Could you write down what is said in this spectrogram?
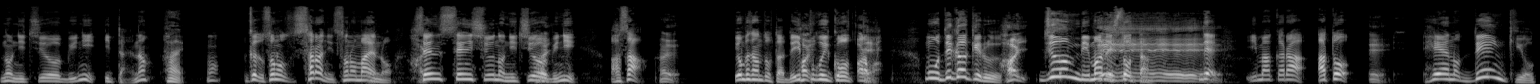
の日曜日に行ったんやな。はい。うん。けど、その、さらにその前の、先々週の日曜日に、朝、はい。嫁さんと二人で一服行こうって、もう出かけるはい、準備までしとったの、ええええええで、今から、あと、ええ。部屋の電気を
